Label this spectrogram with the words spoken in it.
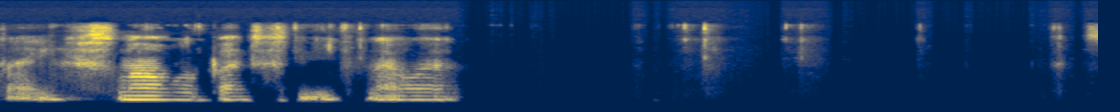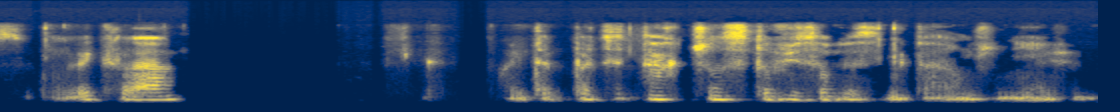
Tutaj znowu pety zniknęły. Zwykle. No I te pety tak często widzowie znikają, że nie wiem.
